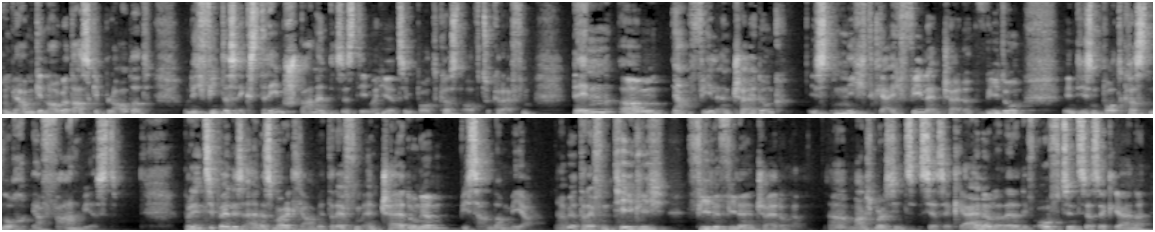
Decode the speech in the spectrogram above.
und wir haben genau über das geplaudert und ich finde das extrem spannend, dieses Thema hier jetzt im Podcast aufzugreifen. Denn ähm, ja, Fehlentscheidung ist nicht gleich Fehlentscheidung, wie du in diesem Podcast noch erfahren wirst. Prinzipiell ist eines mal klar, wir treffen Entscheidungen wie Sand am Meer. Ja, wir treffen täglich viele, viele Entscheidungen. Ja, manchmal sind es sehr, sehr kleine oder relativ oft sind es sehr, sehr kleine.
